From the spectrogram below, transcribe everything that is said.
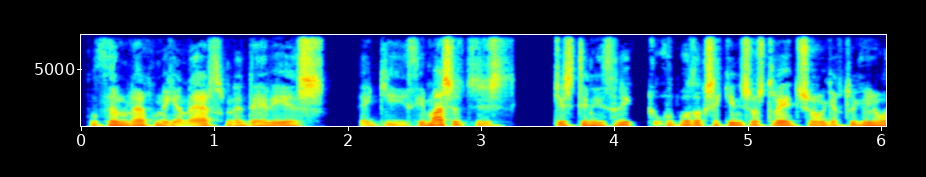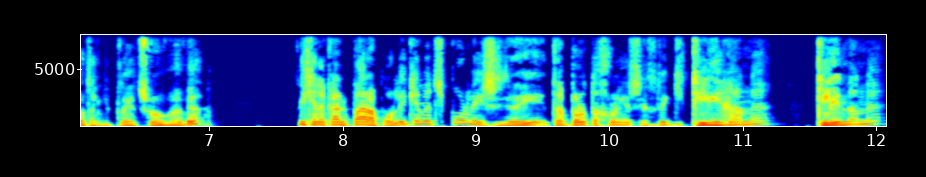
που θέλουν να έχουν για να έρθουν εταιρείες εκεί. Θυμάσαι ότι και στην E3, όταν ξεκίνησε ο Straight Show, γι' αυτό και λεγόταν και Straight Show βέβαια, είχε να κάνει πάρα πολύ και με τις πωλήσεις. Δηλαδή τα πρώτα χρόνια της E3 κλείγανε, κλείνανε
